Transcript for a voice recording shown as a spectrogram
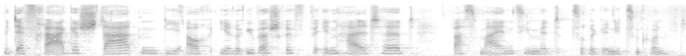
mit der Frage starten, die auch Ihre Überschrift beinhaltet. Was meinen Sie mit Zurück in die Zukunft?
